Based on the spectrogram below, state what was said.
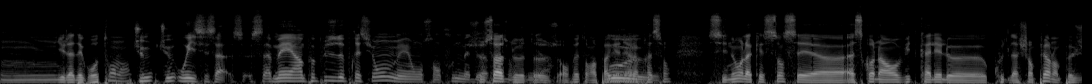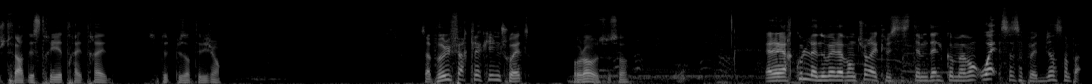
Hmm, il a des gros tons, non? Tu, tu- Oui, c'est ça. Ça met un peu plus de pression, mais on s'en fout de mettre de la ça, pression de- qui vient. de- en fait, on va pas Oui, gagner oui, la oui. pression. Sinon, la question c'est euh, est-ce qu'on a envie de caler le coup de la championne? On peut juste faire destrier, trade, trade. C'est peut-être plus intelligent. Ça peut lui faire claquer une chouette. Voilà, ouais, c'est ça. Elle a l'air cool la nouvelle aventure avec le système d'aile comme avant. Ouais, ça, ça peut être bien sympa.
